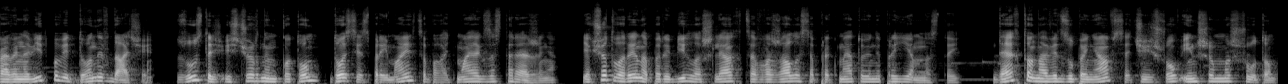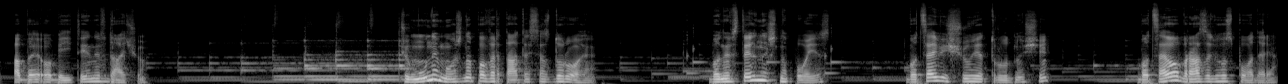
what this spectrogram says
Правильна відповідь до невдачі. Зустріч із чорним котом досі сприймається багатьма як застереження. Якщо тварина перебігла шлях, це вважалося прикметою неприємностей. Дехто навіть зупинявся чи йшов іншим маршрутом, аби обійти невдачу. Чому не можна повертатися з дороги? Бо не встигнеш на поїзд, бо це віщує труднощі, бо це образить господаря.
